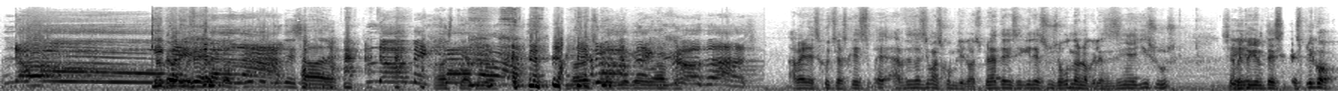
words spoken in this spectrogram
¡No! Kiko ¡Me Rivera. ¡No me jodas! tío. Hostia, tío, ¡No qué me jodas! A ver, escucha, es que es, eh, a veces así más complicado. Espérate si quieres un segundo en lo que les enseña Jesus. Sí. Se meto yo en test. ¿Te explico?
